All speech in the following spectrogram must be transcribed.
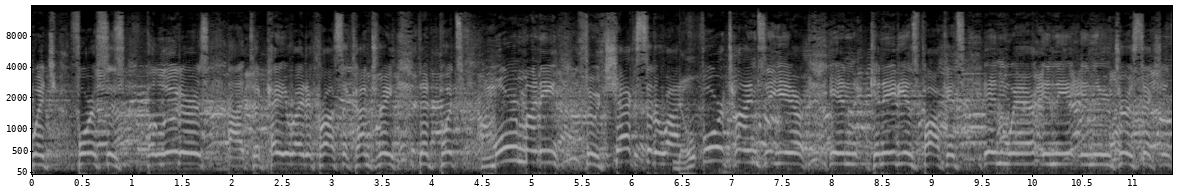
which forces polluters uh, to pay right across the country, that puts more money through checks that arrive nope. four times a year in Canadians' pockets in where in the in the jurisdictions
